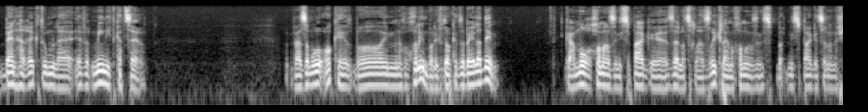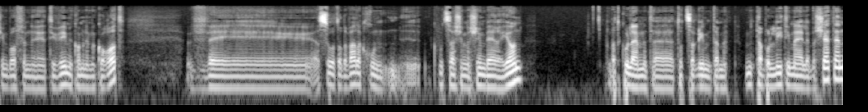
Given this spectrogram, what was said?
בין הרקטום לעבר מין התקצר. ואז אמרו, אוקיי, אז בואו, אם אנחנו יכולים, בואו נבדוק את זה בילדים. כאמור, החומר הזה נספג, אה, זה לא צריך להזריק להם, החומר הזה נספג, נספג אצל אנשים באופן uh, טבעי מכל מיני מקורות. ועשו אותו דבר, לקחו אה, קבוצה של נשים בהיריון, בדקו להם את התוצרים, את המטאבוליטים האלה בשתן,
